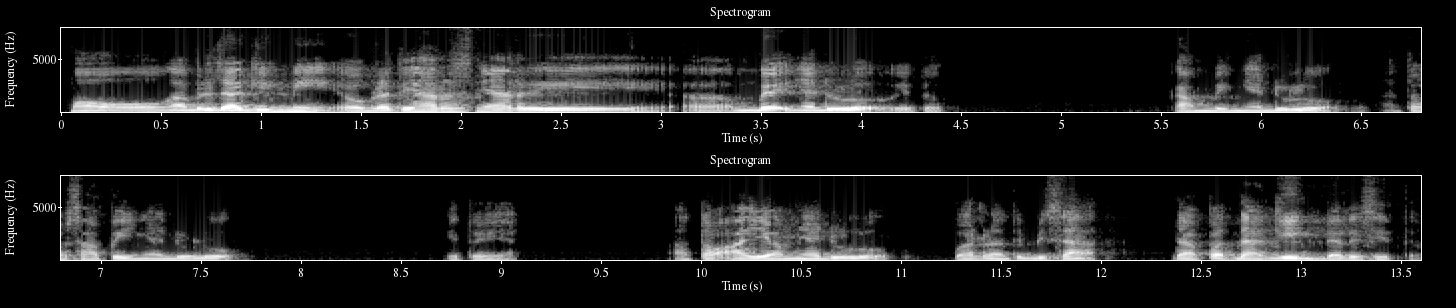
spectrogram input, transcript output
Mau ngambil daging nih. Oh berarti harus nyari uh, embeknya dulu gitu kambingnya dulu atau sapinya dulu gitu ya. Atau ayamnya dulu baru nanti bisa dapat daging dari situ.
